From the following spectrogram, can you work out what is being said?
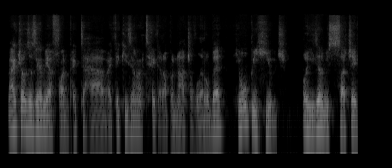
Mac Jones is going to be a fun pick to have. I think he's going to take it up a notch a little bit. He won't be huge, but he's going to be such a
